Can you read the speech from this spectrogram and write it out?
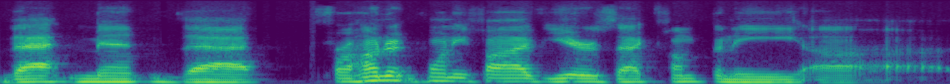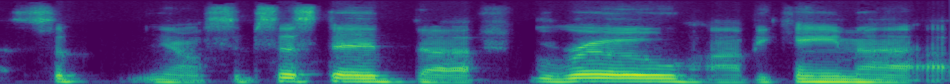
That meant that for 125 years, that company, uh, sub, you know, subsisted, uh, grew, uh, became a,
